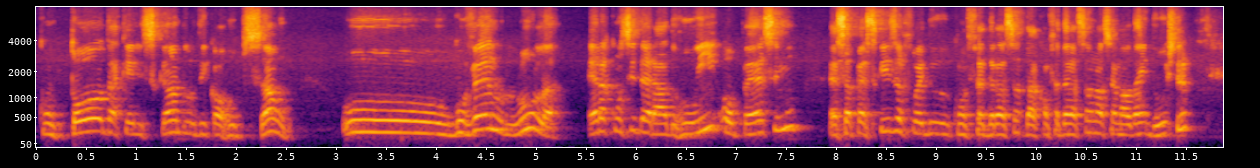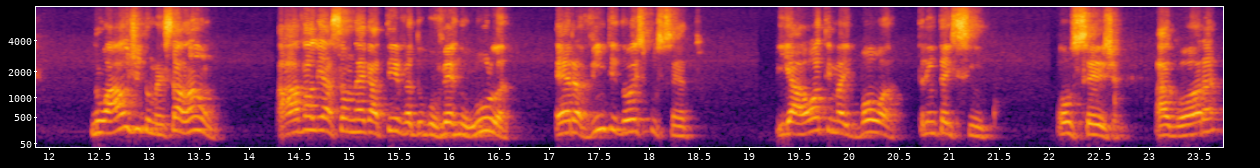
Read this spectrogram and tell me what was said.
com todo aquele escândalo de corrupção, o governo Lula era considerado ruim ou péssimo. Essa pesquisa foi do Confederação, da Confederação Nacional da Indústria, no auge do mensalão, a avaliação negativa do governo Lula era 22% e a ótima e boa 35%. Ou seja, agora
